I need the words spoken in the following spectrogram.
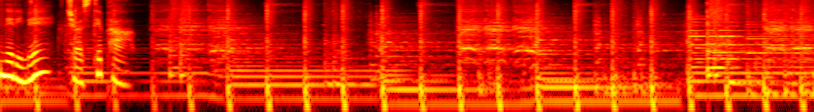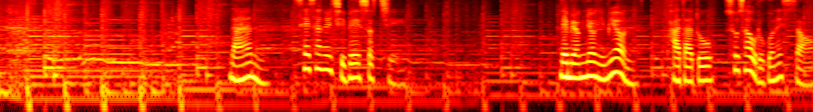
신혜림의 Just Pop 난 세상을 지배했었지. 내 명령이면 바다도 솟아오르곤 했어.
